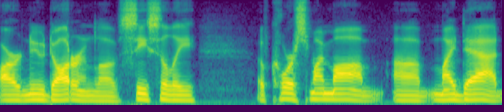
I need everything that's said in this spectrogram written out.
our new daughter in law, Cecily, of course, my mom, uh, my dad,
